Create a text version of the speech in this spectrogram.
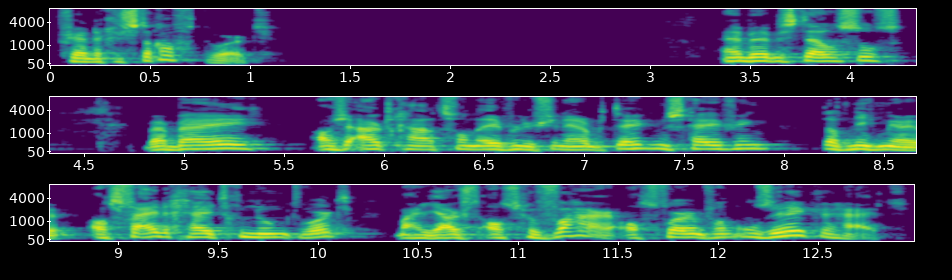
verder gestraft wordt. En we hebben stelsels waarbij als je uitgaat van evolutionaire betekenisgeving, dat niet meer als veiligheid genoemd wordt, maar juist als gevaar, als vorm van onzekerheid.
